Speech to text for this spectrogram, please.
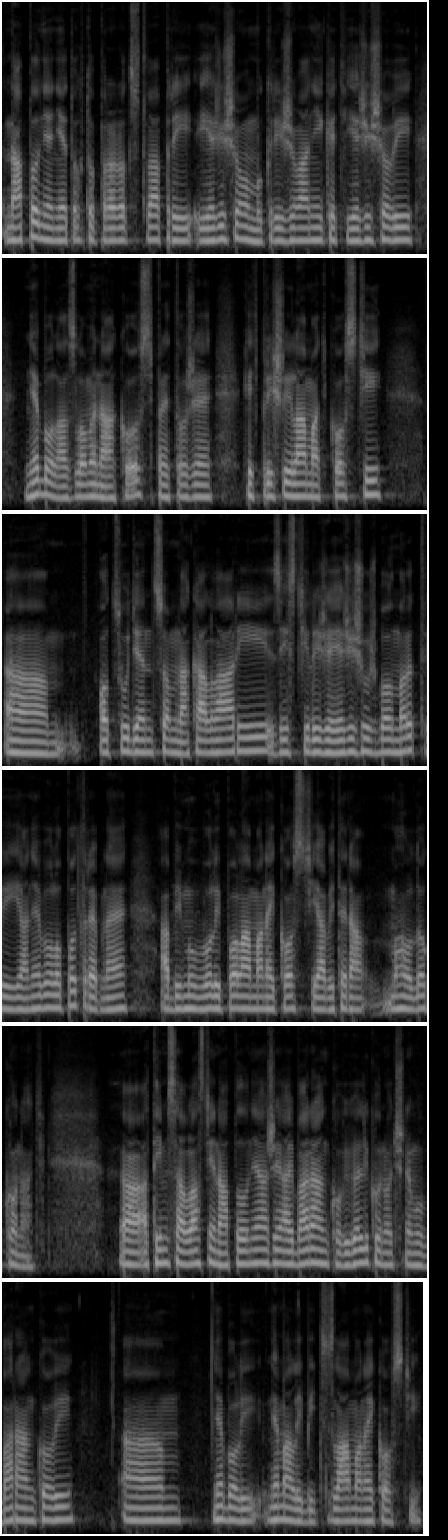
naplnenie tohto proroctva pri Ježišovom ukrižovaní, keď Ježišovi nebola zlomená kosť, pretože keď prišli lámať kosti odsúdencom na Kalvárii, zistili, že Ježiš už bol mŕtvý a nebolo potrebné, aby mu boli polámané kosti, aby teda mohol dokonať. A tým sa vlastne naplňa, že aj baránkovi, veľkonočnému baránkovi um, neboli, nemali byť zlámané kosti.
